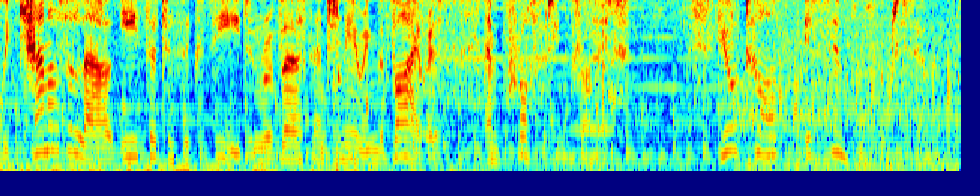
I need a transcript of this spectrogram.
We cannot allow Ether to succeed in reverse engineering the virus and profiting from it. Your task is simple, 47.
